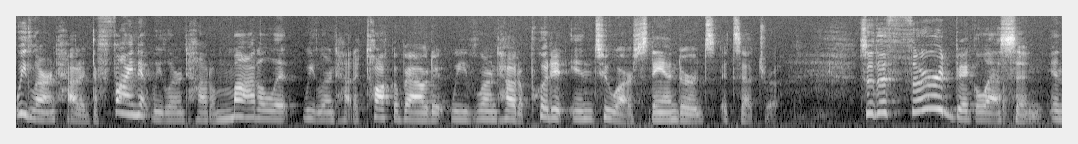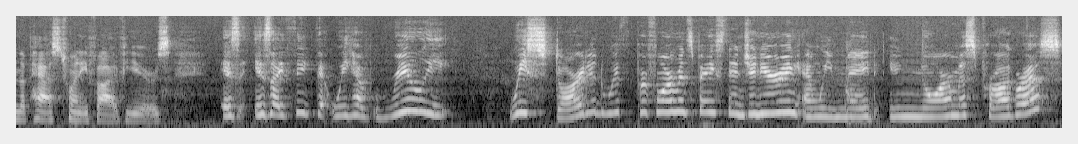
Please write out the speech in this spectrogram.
we learned how to define it, we learned how to model it, we learned how to talk about it, we've learned how to put it into our standards, etc. So the third big lesson in the past 25 years is, is I think that we have really, we started with performance-based engineering and we made enormous progress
